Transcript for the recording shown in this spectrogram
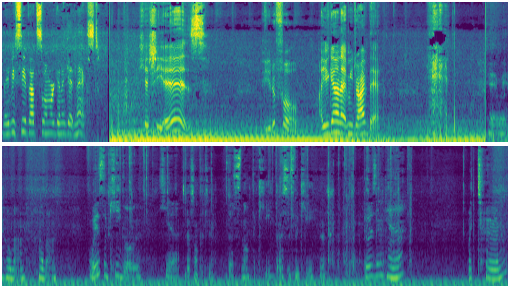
maybe see if that's the one we're going to get next. Here she is. Beautiful. Are you going to let me drive there? okay, wait, hold on. Where's the key go? Here. That's not the key. That's not the key. this is the key. Yes. Goes in here. I turn.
